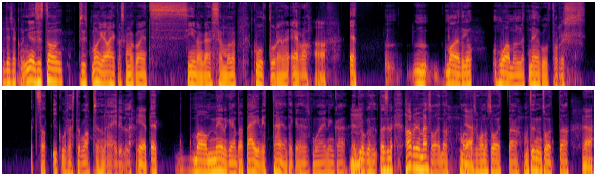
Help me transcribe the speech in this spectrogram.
Miten sä koet? Ja siis on siis makea aihe, koska mä koen, että siinä on myös semmoinen kulttuurinen ero. Oh. Että mä oon jotenkin huomannut, että meidän kulttuurissa, että sä oot ikuisesti lapsen sun äidille. Yep. Et mä oon melkeinpä päivittäin tekemässä mun äidin kanssa. Mm. Et joku, tai sille, harvoin mä soitan. Mä oon yeah. tosi huono soittaa. Mutta sitten soittaa yeah.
